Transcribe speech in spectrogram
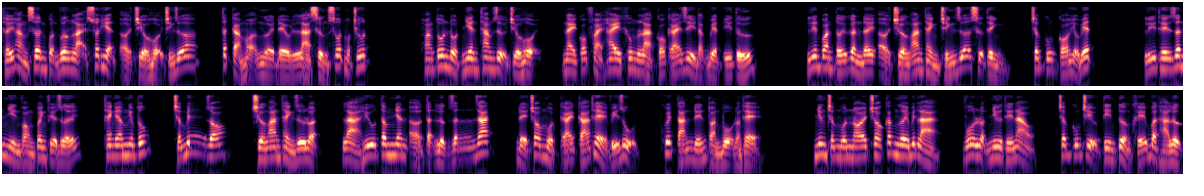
thấy hàng sơn quận vương lại xuất hiện ở triều hội chính giữa, tất cả mọi người đều là sửng sốt một chút. Hoàng tôn đột nhiên tham dự triều hội, này có phải hay không là có cái gì đặc biệt ý tứ? Liên quan tới gần đây ở trường an thành chính giữa sự tình, chấm cũng có hiểu biết. Lý thế dân nhìn vòng quanh phía dưới, thanh em nghiêm túc, chấm biết rõ, trường an thành dư luận là hưu tâm nhân ở tận lực dẫn dắt, để cho một cái cá thể ví dụ, khuyết tán đến toàn bộ đoàn thể. Nhưng chấm muốn nói cho các ngươi biết là, vô luận như thế nào, chấm cũng chịu tin tưởng khế bật hà lực,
